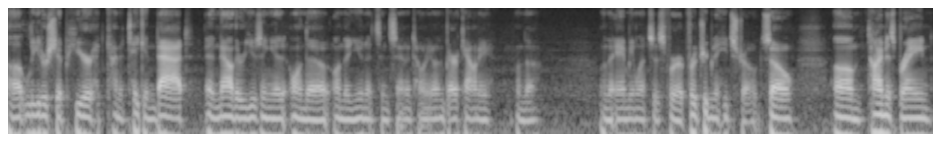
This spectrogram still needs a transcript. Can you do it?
uh, leadership here had kind of taken that, and now they're using it on the on the units in San Antonio and Bexar County on the on the ambulances for for treatment of heat stroke. So um, time is brain.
